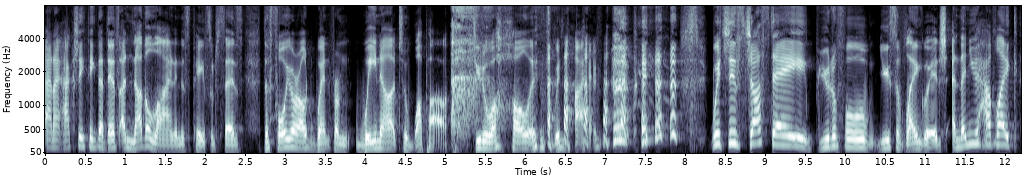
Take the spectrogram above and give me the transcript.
and I actually think that there's another line in this piece which says the four-year-old went from wiener to whopper due to a hole in its windpipe which is just a beautiful use of language. And then you have like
